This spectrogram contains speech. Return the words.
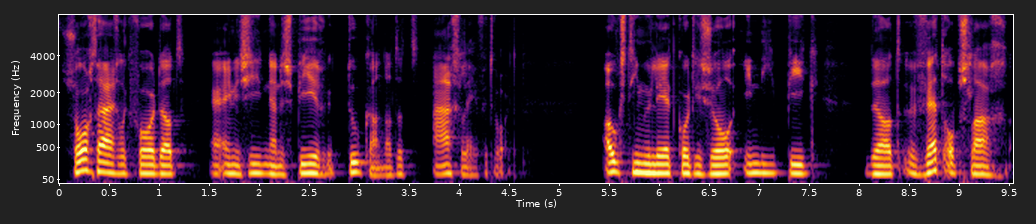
zorgt er eigenlijk voor dat er energie naar de spieren toe kan, dat het aangeleverd wordt. Ook stimuleert cortisol in die piek dat vetopslag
